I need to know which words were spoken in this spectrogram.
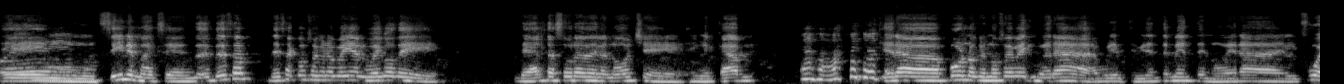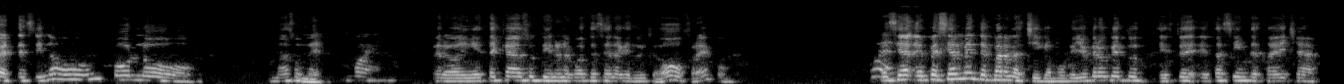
en. Cinemax, en- de, de esa, de esa cosa que uno veía luego de, de altas horas de la noche en el cable, Ajá. que era porno que no se ve, no era, evidentemente no era el fuerte, sino un porno más o menos. Bueno. Pero en este caso tiene una cuanta escena que tú dices, oh, fresco. Bueno, Especial- especialmente para las chicas, porque yo creo que tú- este, esta cinta está hecha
